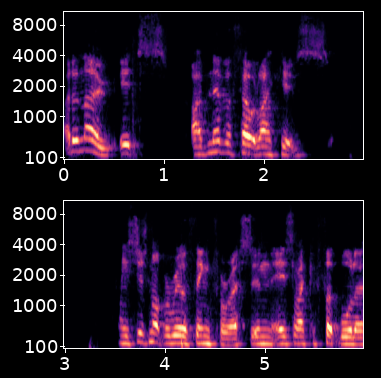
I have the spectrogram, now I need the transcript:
I don't know. It's I've never felt like it's it's just not the real thing for us, and it's like a footballer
